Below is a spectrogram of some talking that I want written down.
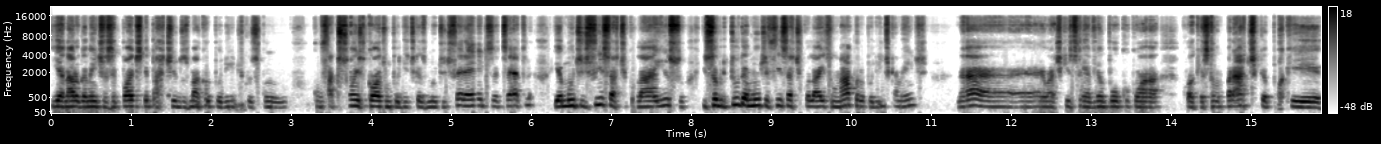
e analogamente você pode ter partidos macropolíticos com, com facções cosmopolíticas muito diferentes, etc. E é muito difícil articular isso, e sobretudo é muito difícil articular isso macropoliticamente. Né? Eu acho que isso tem a ver um pouco com a, com a questão prática, porque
